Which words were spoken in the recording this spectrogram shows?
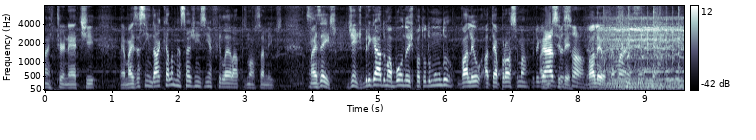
a internet é, mas assim, dá aquela mensagenzinha filé lá pros nossos amigos. Mas é isso. Gente, obrigado, uma boa noite pra todo mundo. Valeu, até a próxima. A Obrigado, gente se vê. pessoal. Valeu. Até mais.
